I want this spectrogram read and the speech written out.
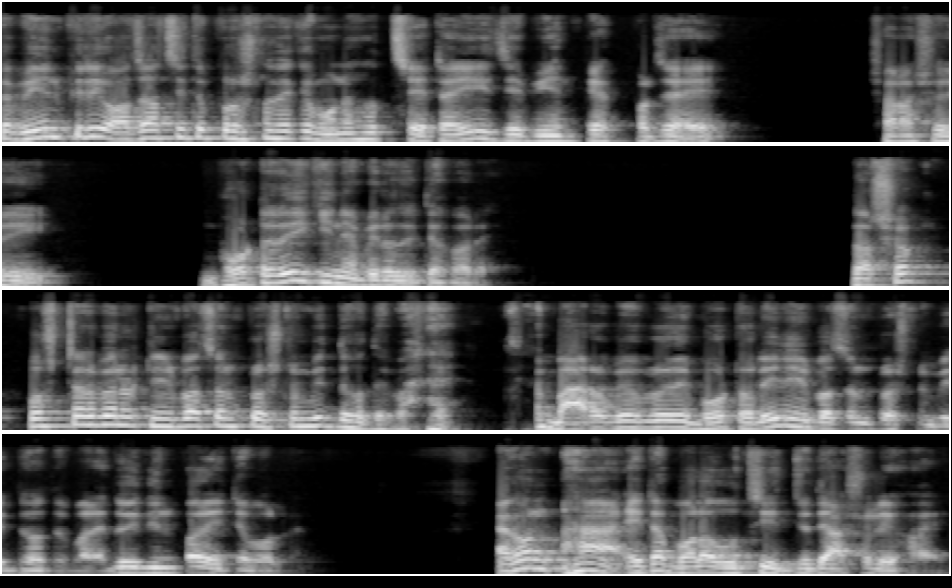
তো বিএনপির অযাচিত প্রশ্ন থেকে মনে হচ্ছে এটাই যে বিএনপি এক পর্যায়ে সরাসরি ভোটেরই কিনা বিরোধিতা করে। দর্শক পোস্টার ব্যালট নির্বাচন প্রশ্নবিদ্ধ হতে পারে। বারো ফেব্রুয়ারি ভোট হলেই নির্বাচন প্রশ্নবিদ্ধ হতে পারে। দুই দিন পর এটা বলবেন। এখন হ্যাঁ এটা বলা উচিত যদি আসলে হয়।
